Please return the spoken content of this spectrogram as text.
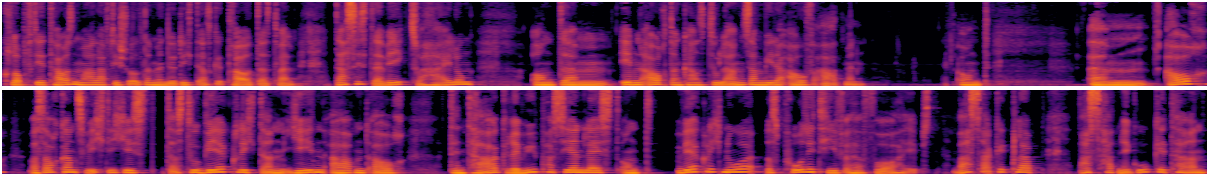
klopfe dir tausendmal auf die Schultern, wenn du dich das getraut hast, weil das ist der Weg zur Heilung. Und ähm, eben auch, dann kannst du langsam wieder aufatmen. Und ähm, auch, was auch ganz wichtig ist, dass du wirklich dann jeden Abend auch den Tag Revue passieren lässt und wirklich nur das Positive hervorhebst. Was hat geklappt? Was hat mir gut getan?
